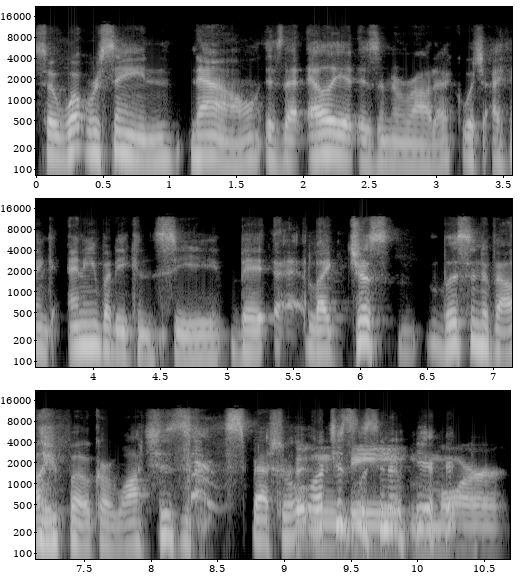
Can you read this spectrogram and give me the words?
so what we're saying now is that Elliot is a neurotic, which I think anybody can see. Ba- eh, like just listen to Valley Folk or watch his special, or Couldn't just listen to be more.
